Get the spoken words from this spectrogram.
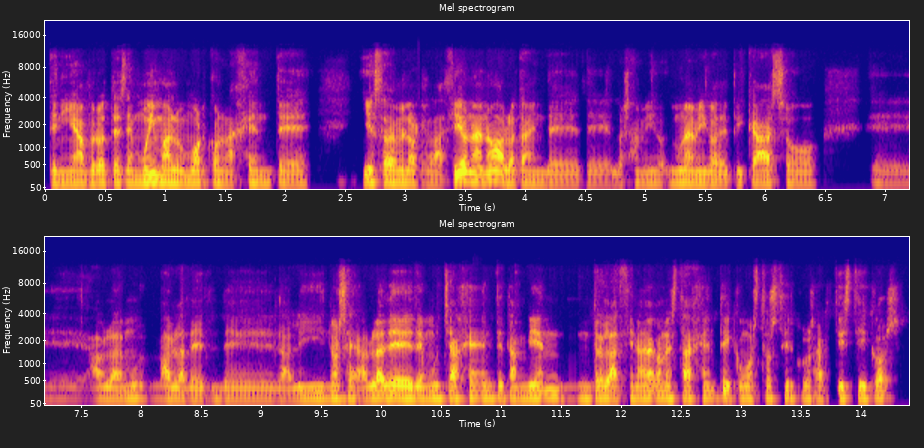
tenía brotes de muy mal humor con la gente. Y esto también lo relaciona, ¿no? Habla también de, de los amigos, de un amigo de Picasso, eh, habla, habla de, de Dalí, no sé, habla de, de mucha gente también relacionada con esta gente y cómo estos círculos artísticos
